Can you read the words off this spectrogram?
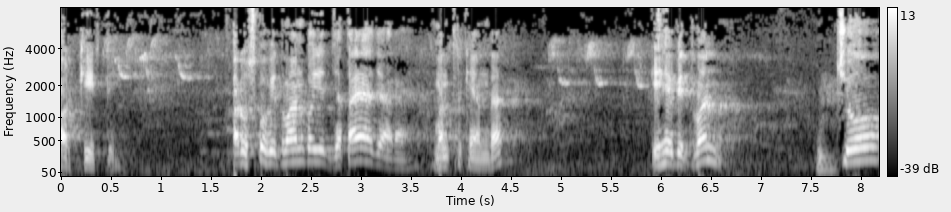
और कीर्ति, और उसको विद्वान को ये जताया जा रहा है मंत्र के अंदर कि हे विद्वान जो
